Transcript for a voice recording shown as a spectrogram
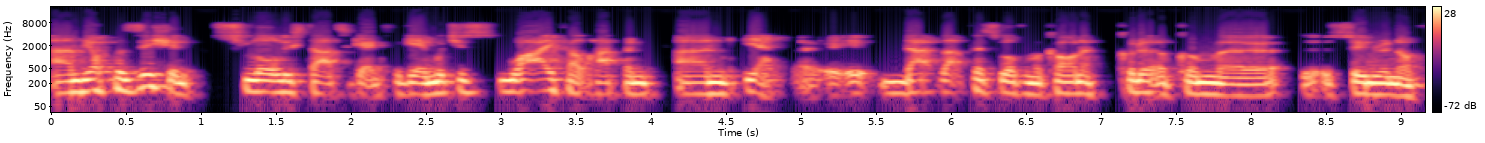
and the opposition slowly starts to get into the game, which is what I felt happened. And yeah, uh, it, that that first goal from a corner couldn't have come uh, sooner enough.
